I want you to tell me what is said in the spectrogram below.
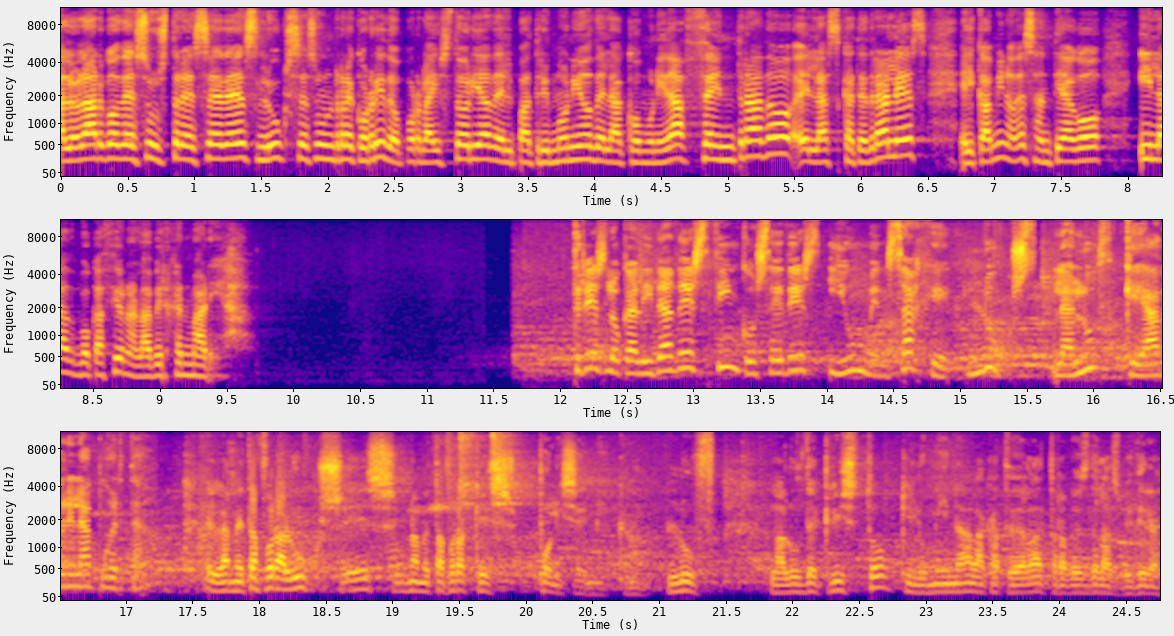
A lo largo de sus tres sedes, Lux es un recorrido por la historia del patrimonio de la comunidad, centrado en las catedrales, el Camino de Santiago y la advocación a la Virgen María. Tres localidades, cinco sedes y un mensaje, Lux, la luz que abre la puerta. La metáfora Lux es una metáfora que es polisémica. Luz la luz de Cristo que ilumina la catedral a través de las vidrieras,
